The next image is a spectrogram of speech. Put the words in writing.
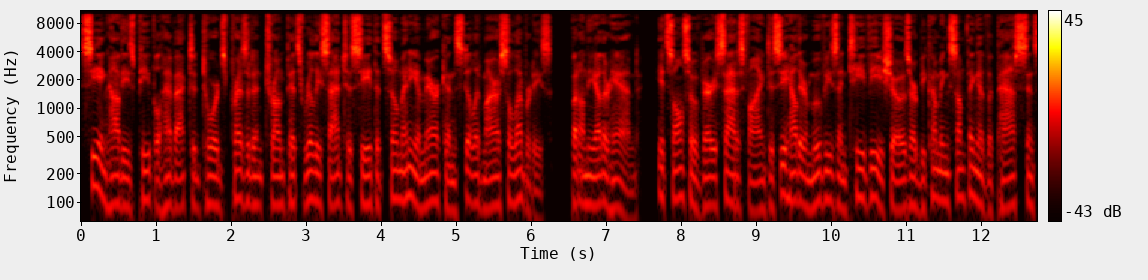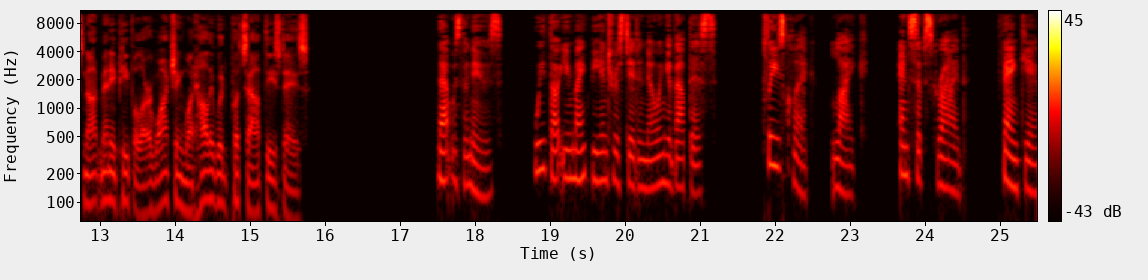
Seeing how these people have acted towards President Trump it's really sad to see that so many Americans still admire celebrities, but on the other hand, it's also very satisfying to see how their movies and TV shows are becoming something of the past since not many people are watching what Hollywood puts out these days. That was the news. We thought you might be interested in knowing about this. Please click like and subscribe. Thank you.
